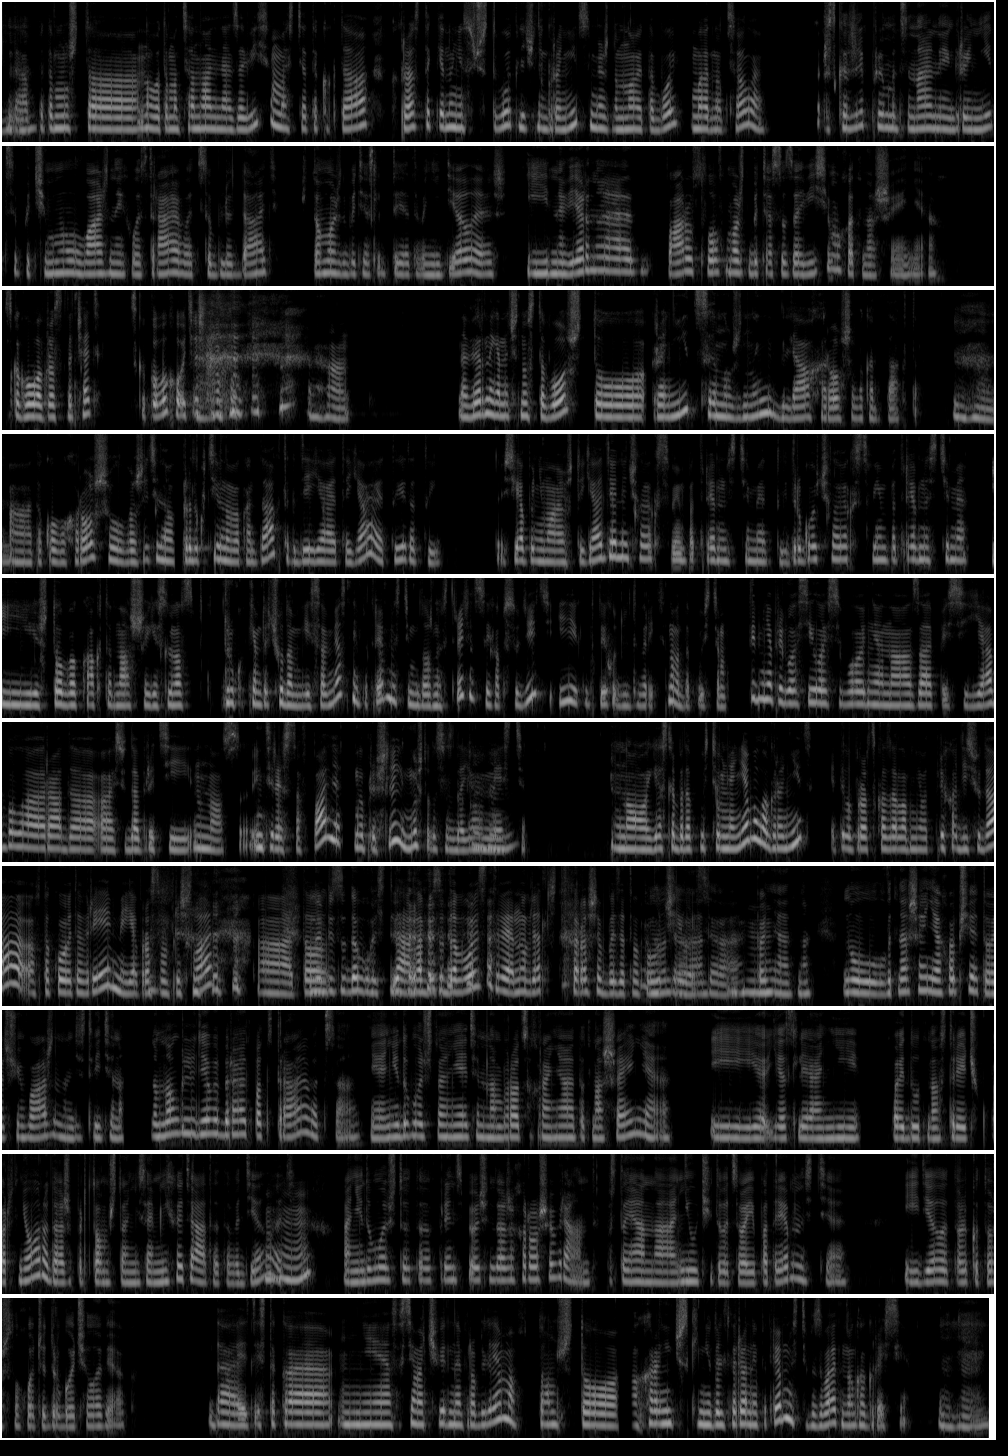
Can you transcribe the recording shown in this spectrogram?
да, Мгм. потому что, ну, вот эмоциональная зависимость это когда как раз-таки, ну, не существует личных границ между мной и тобой, мы одно целое. Расскажи про эмоциональные границы, почему важно их выстраивать, соблюдать. Что может быть, если ты этого не делаешь? И, наверное, пару слов, может быть, о созависимых отношениях. С какого вопроса начать? С какого хочешь. Ага. Наверное, я начну с того, что границы нужны для хорошего контакта. Мгм. А, такого хорошего, уважительного, продуктивного контакта, где я это я, и ты это ты. То есть я понимаю, что я отдельный человек со своими потребностями, ты другой человек со своими потребностями. И чтобы как-то наши, если у нас вдруг каким-то чудом есть совместные потребности, мы должны встретиться, их обсудить и как-то их удовлетворить. Ну, вот, допустим, ты меня пригласила сегодня на запись, я была рада а, сюда прийти, у нас интересы совпали, мы пришли, и мы что-то создаем Мгм. вместе. Но если бы, допустим, у меня не было границ, и ты бы просто сказала мне, вот приходи сюда в такое-то время, я просто бы пришла, а, Но то без удовольствия. да, но без удовольствия, ну, вряд ли что-то хорошее бы из этого Ну да, получилось. да, Мгм. понятно. Ну, в отношениях вообще это очень важно, действительно. Но много людей выбирают подстраиваться, и они думают, что они этим, наоборот, сохраняют отношения. И если они пойдут навстречу к партнеру, даже при том, что они сами не хотят этого делать, Мгм. они думают, что это, в принципе, очень даже хороший вариант. Постоянно не учитывать свои потребности и делать только то, что хочет другой человек. Да, и здесь такая не совсем очевидная проблема в том, что хронически неудовлетворенные потребности вызывают много агрессии.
